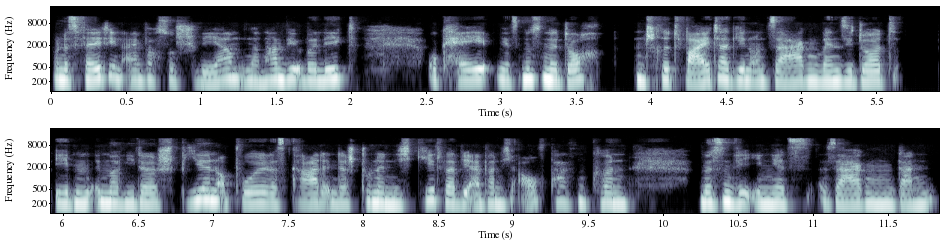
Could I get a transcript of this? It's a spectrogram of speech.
Und es fällt ihnen einfach so schwer. Und dann haben wir überlegt, okay, jetzt müssen wir doch einen Schritt weitergehen und sagen, wenn sie dort eben immer wieder spielen, obwohl das gerade in der Stunde nicht geht, weil wir einfach nicht aufpassen können, müssen wir ihnen jetzt sagen, dann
